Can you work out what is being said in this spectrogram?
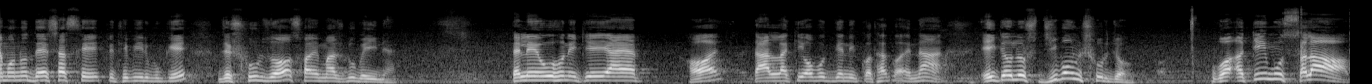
এমনও দেশ আছে পৃথিবীর বুকে যে সূর্য ছয় মাস ডুবেই না। তাহলে ওখানে কি আয়াত হয়? তা আল্লাহ কি অবৈজ্ঞানিক কথা কয়? না, এইটা হলো জীবন সূর্য। ওয়া আকিমুস সালাত।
